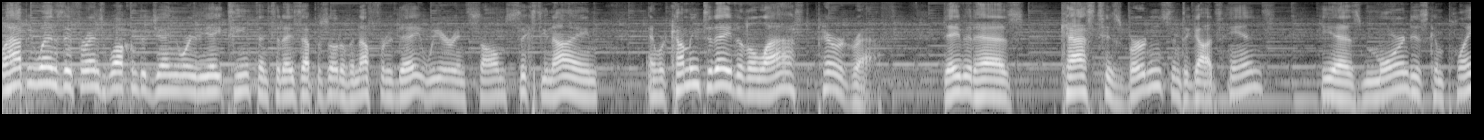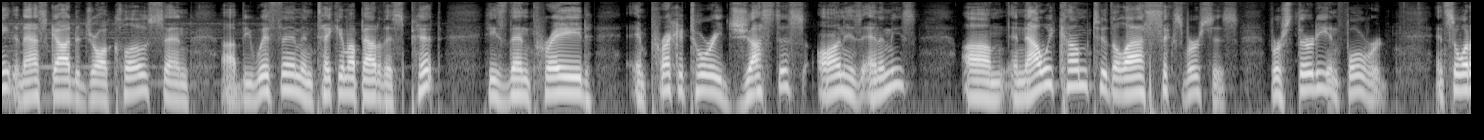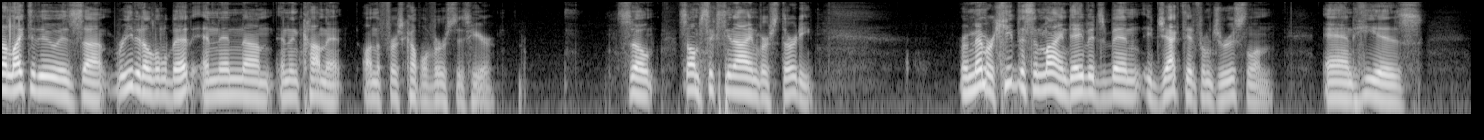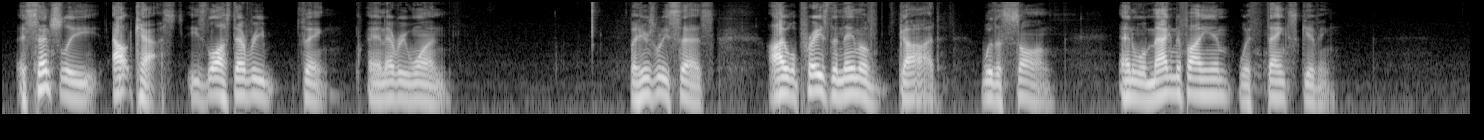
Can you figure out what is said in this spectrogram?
Well, happy Wednesday, friends. Welcome to January the 18th and today's episode of Enough for Today. We are in Psalm 69, and we're coming today to the last paragraph. David has cast his burdens into God's hands. He has mourned his complaint and asked God to draw close and uh, be with him and take him up out of this pit. He's then prayed imprecatory justice on his enemies. Um, and now we come to the last six verses, verse 30 and forward. And so what I'd like to do is uh, read it a little bit and then um, and then comment on the first couple verses here. So Psalm 69 verse 30. Remember, keep this in mind. David's been ejected from Jerusalem, and he is essentially outcast. He's lost everything and everyone. But here's what he says: I will praise the name of God with a song, and will magnify him with thanksgiving.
